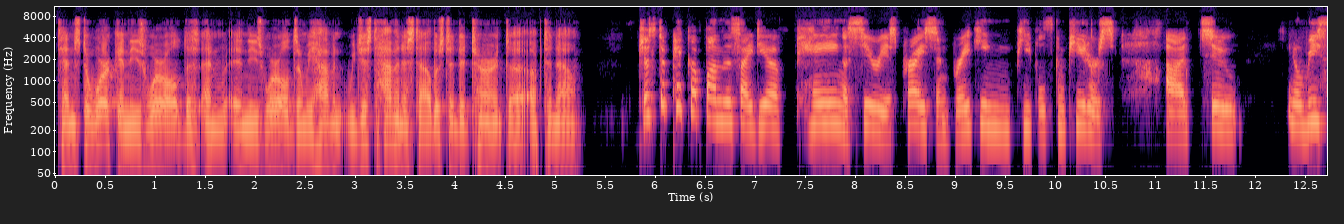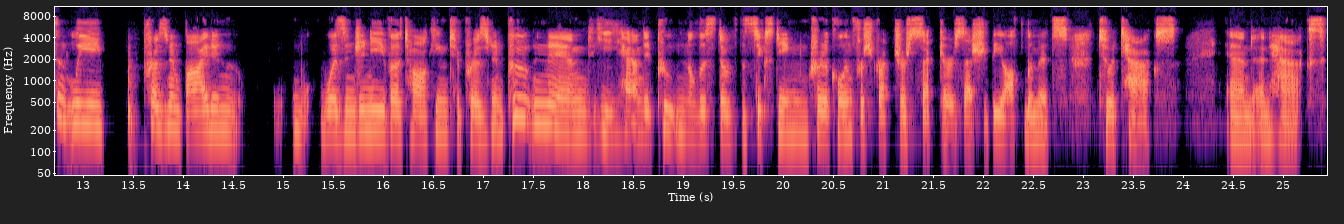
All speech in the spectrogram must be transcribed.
tends to work in these worlds and in these worlds, and we haven't we just haven't established a deterrent uh, up to now. Just to pick up on this idea of paying a serious price and breaking people's computers, uh, to you know, recently President Biden was in Geneva talking to President Putin, and he handed Putin a list of the 16 critical infrastructure sectors that should be off limits to attacks and and hacks.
